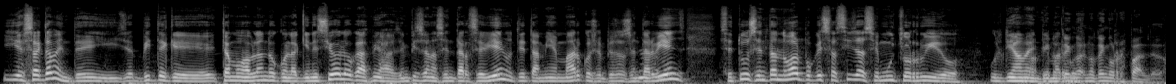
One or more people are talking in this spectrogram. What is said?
Y exactamente, y ya viste que estamos hablando con la kinesióloga, mira, empiezan a sentarse bien, usted también, Marco, se empieza a sentar bien, se estuvo sentando mal porque esa silla hace mucho ruido últimamente, no, Marcos. tengo, no tengo respaldo.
